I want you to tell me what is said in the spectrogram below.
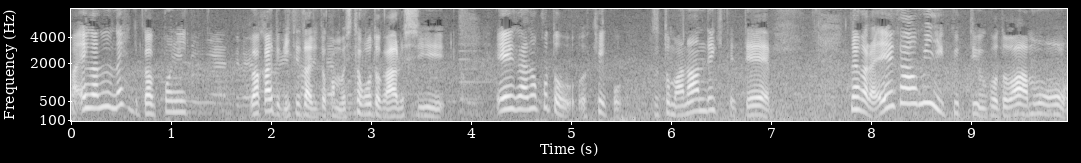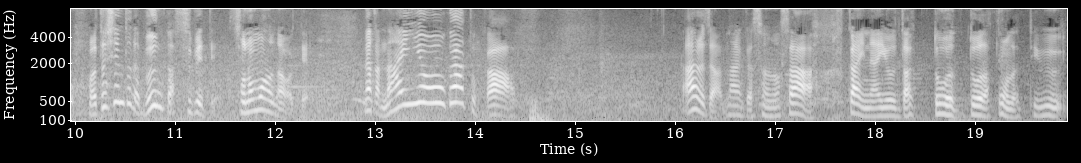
まあ、映画のね、学校に若い時行ってたりとかもしたことがあるし、映画のことを結構ずっと学んできてて、だから映画を見に行くっていうことはもう私にとっては文化全てそのものなわけ。なんか内容がとか、あるじゃん。なんかそのさ、深い内容だ、どう、どうだこうだっていう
